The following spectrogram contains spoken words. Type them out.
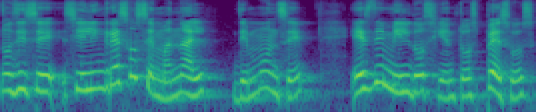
Nos dice, si el ingreso semanal de Monse es de 1.200 pesos,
